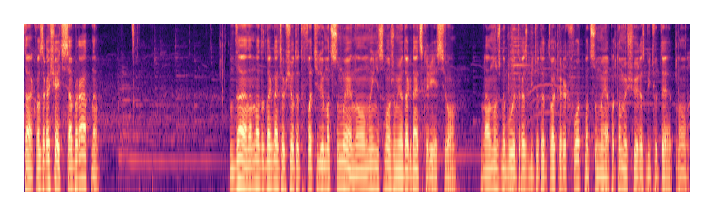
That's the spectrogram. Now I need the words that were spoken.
Так, возвращайтесь обратно. Да, нам надо догнать вообще вот эту флотилию Мацуме, но мы не сможем ее догнать, скорее всего. Нам нужно будет разбить вот этот, во-первых, флот Мацуме, а потом еще и разбить вот этот. Ну,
